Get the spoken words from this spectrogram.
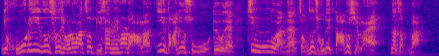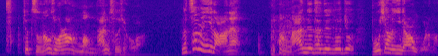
你胡子一直持球的话，这比赛没法打了，一打就输，对不对？进攻端呢，整支球队打不起来，那怎么办？就只能说让猛男持球啊。那这么一打呢？猛男的他就就就不像一点五了嘛，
